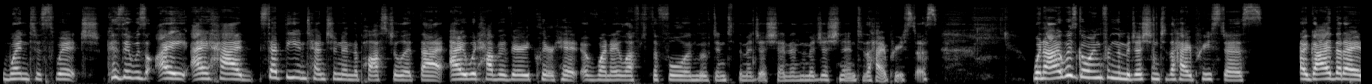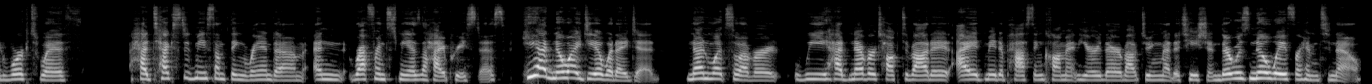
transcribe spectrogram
when to switch because it was I I had set the intention and the postulate that I would have a very clear hit of when I left the fool and moved into the magician and the magician into the high priestess. When I was going from the magician to the high priestess, a guy that I had worked with had texted me something random and referenced me as a high priestess. He had no idea what I did. None whatsoever. We had never talked about it. I had made a passing comment here or there about doing meditation. There was no way for him to know.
